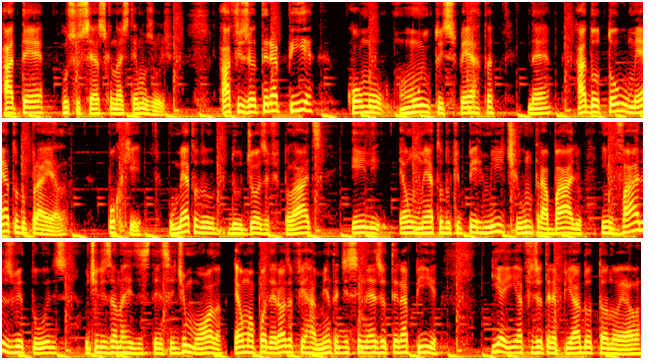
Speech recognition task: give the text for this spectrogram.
até o sucesso que nós temos hoje. A fisioterapia, como muito esperta, né, adotou o método para ela. Por quê? O método do Joseph Pilates ele é um método que permite um trabalho em vários vetores utilizando a resistência de mola. É uma poderosa ferramenta de cinesioterapia. E aí a fisioterapia adotando ela,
